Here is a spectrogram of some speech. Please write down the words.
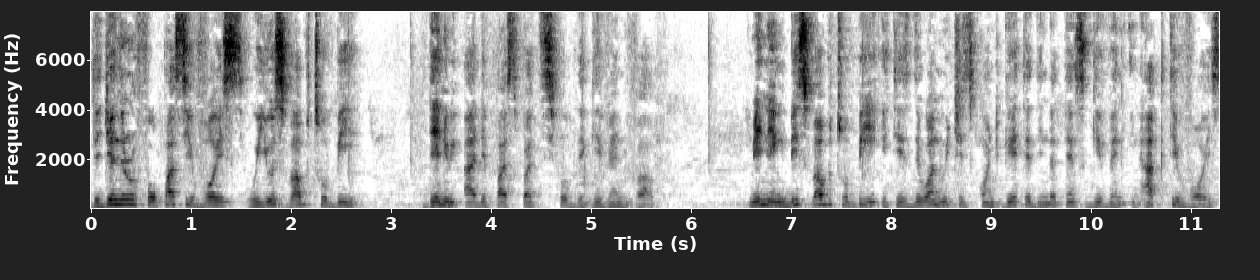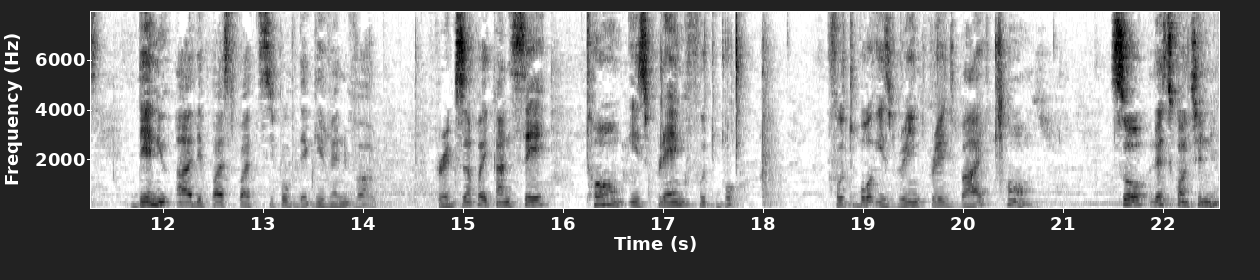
the general for passive voice, we use verb to be, then we add the past participle of the given verb. Meaning this verb to be, it is the one which is conjugated in the tense given in active voice, then you add the past participle of the given verb. For example, I can say, Tom is playing football. Football is being played by Tom. So let's continue.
